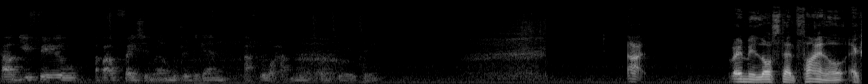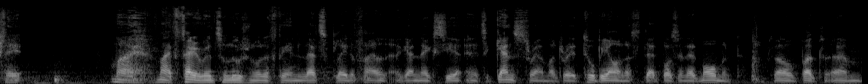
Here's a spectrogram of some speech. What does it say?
How do you feel about facing Real Madrid again after what happened in 2018? Uh, when we lost that final, actually, my my favorite solution would have been let's play the final again next year, and it's against Real Madrid. To be honest, that was in that moment. So, but um,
